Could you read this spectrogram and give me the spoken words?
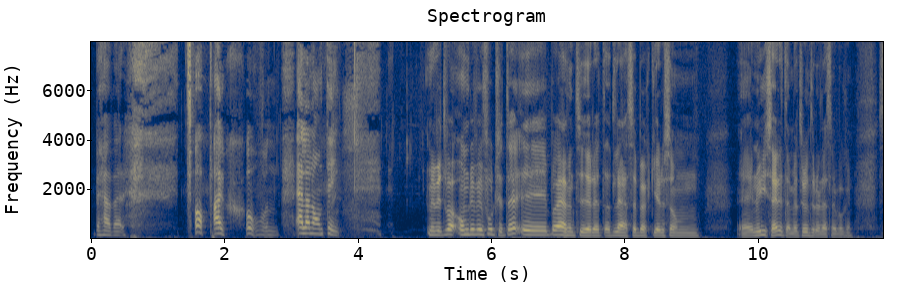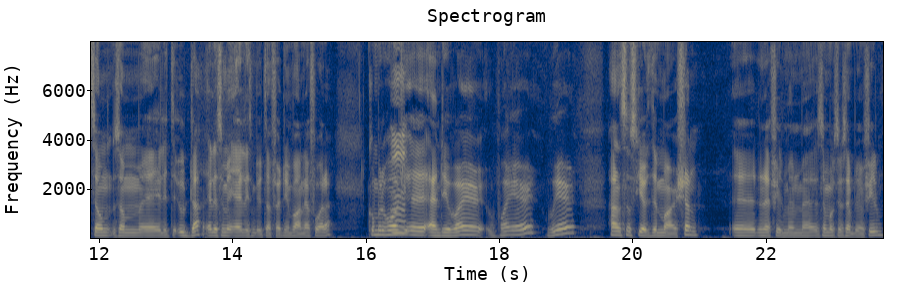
behöver ta pension eller någonting. Men vet du vad, om du vill fortsätta eh, på äventyret att läsa böcker som, eh, nu gissar jag inte men jag tror inte du läser den här boken, som, som är lite udda eller som är liksom utanför din vanliga fåra. Kommer du ihåg eh, Andy Weir, Weir, Weir? Han som skrev The Martian, eh, den där filmen med, som också blev en film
